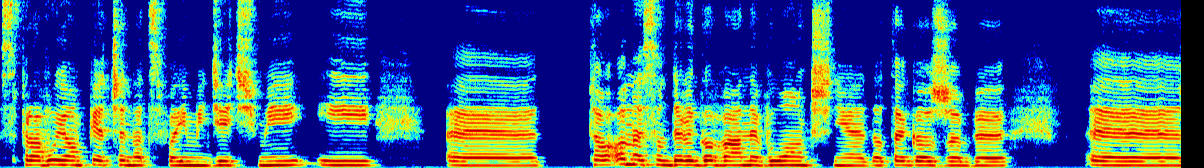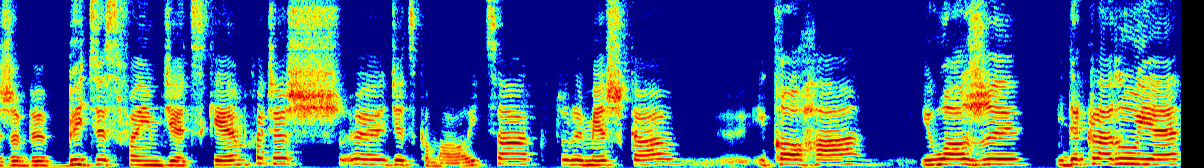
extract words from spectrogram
sprawują pieczę nad swoimi dziećmi i to one są delegowane wyłącznie do tego, żeby żeby być ze swoim dzieckiem, chociaż e, dziecko ma ojca, który mieszka e, i kocha, i łoży, i deklaruje,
